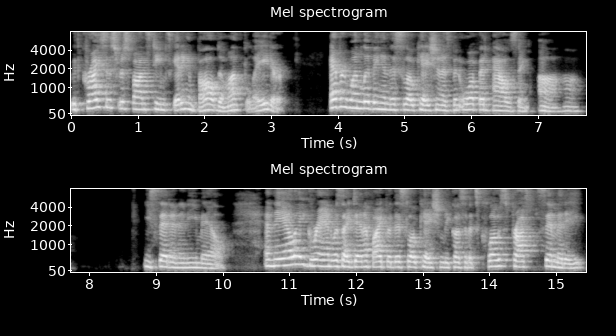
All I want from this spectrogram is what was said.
with crisis response teams getting involved a month later. Everyone living in this location has been offered housing. Uh huh. He said in an email. And the LA Grand was identified for this location because of its close proximity,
